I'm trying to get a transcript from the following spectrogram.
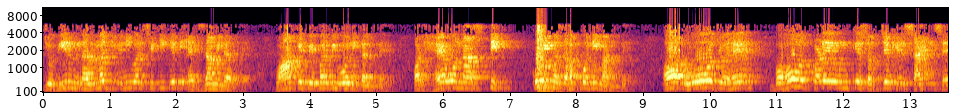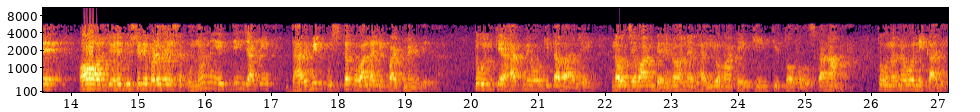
جو ویر نرمد یونیورسٹی کے بھی ایگزامینر ہے۔ وہاں کے پیپر بھی وہ نکلتے ہیں۔ اور ہے وہ ناستک کوئی مذہب کو نہیں مانتے۔ اور وہ جو ہے، بہت بڑے ان کے سبجیکٹ ہے سائنس ہے۔ اور جو ہے دوسرے بڑے بڑے سب انہوں نے ایک دن جا کے دھارمک پستک والا ڈپارٹمنٹ دیکھا۔ تو ان کے ہاتھ میں وہ کتاب آ گئی۔ نوجوان بہنوں نے بھائیوں ماٹے قیمتی تحفہ، اس کا نام ہے۔ تو انہوں نے وہ نکالی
